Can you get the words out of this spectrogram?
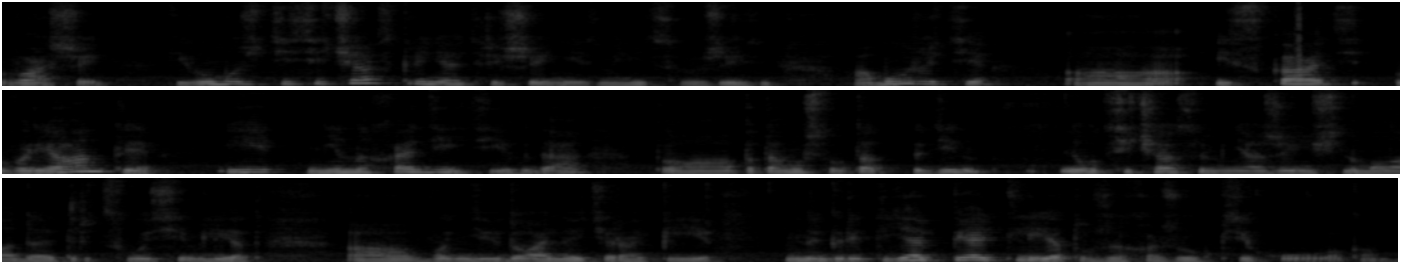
вашей. И вы можете сейчас принять решение изменить свою жизнь, а можете искать варианты и не находить их, да, а, потому что вот один, ну вот сейчас у меня женщина молодая, 38 лет, а, в индивидуальной терапии. Она говорит, я пять лет уже хожу к психологам,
